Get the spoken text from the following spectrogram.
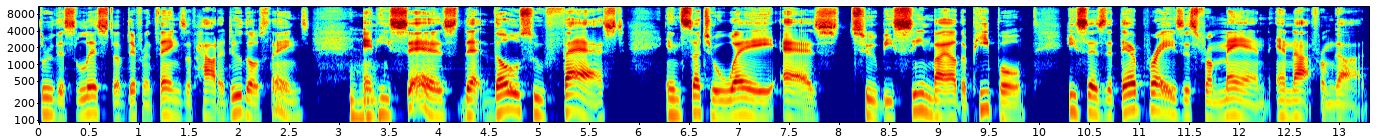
through this list of different things of how to do those things. Mm-hmm. And he says that those who fast in such a way as to be seen by other people, he says that their praise is from man and not from God.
